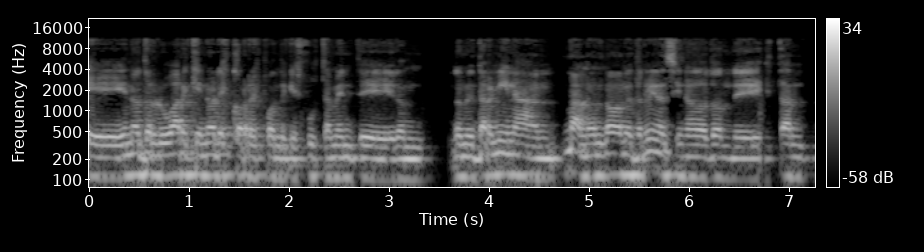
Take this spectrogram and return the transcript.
eh, en otro lugar que no les corresponde, que es justamente donde, donde terminan, bueno, no donde terminan, sino donde están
